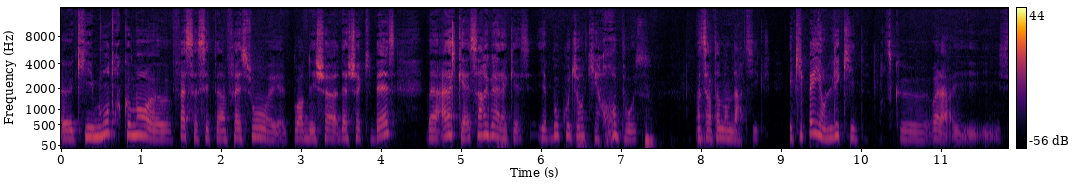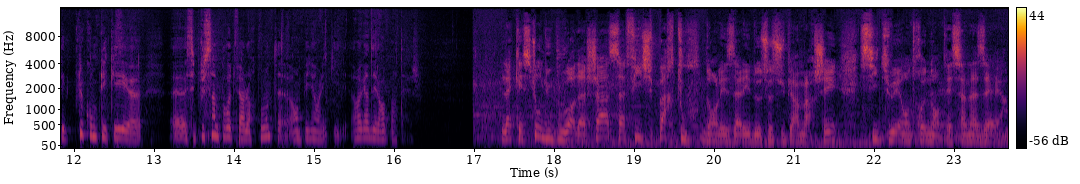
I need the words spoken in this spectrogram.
euh, qui montre comment, euh, face à cette inflation et le pouvoir d'achat qui baisse, ben, à la caisse, arrivé à la caisse, il y a beaucoup de gens qui reposent un certain nombre d'articles et qui payent en liquide. Parce que, voilà, c'est plus compliqué, euh, c'est plus simple pour eux de faire leur compte en payant en liquide. Regardez le reportage. La question du pouvoir d'achat s'affiche partout dans les allées de ce supermarché situé entre Nantes et Saint-Nazaire.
